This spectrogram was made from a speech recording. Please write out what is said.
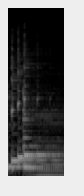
The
